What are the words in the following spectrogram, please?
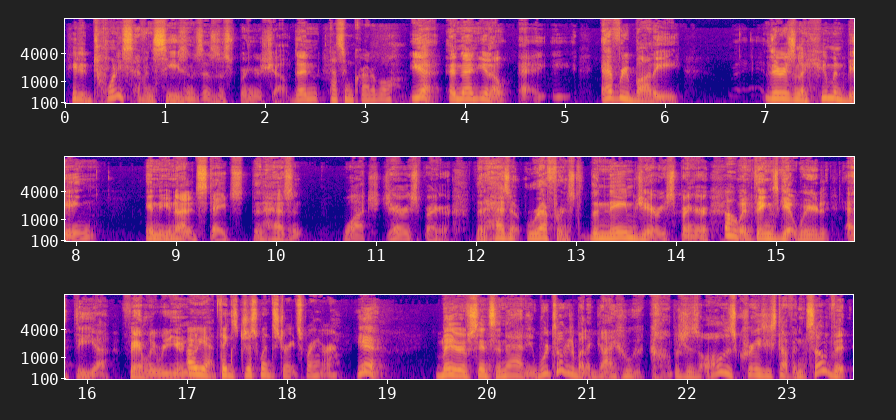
He did 27 seasons as a Springer show. Then That's incredible. Yeah, and then, you know, everybody there isn't a human being in the United States that hasn't watched Jerry Springer, that hasn't referenced the name Jerry Springer oh. when things get weird at the uh, family reunion. Oh yeah, things just went straight Springer. Yeah. Mayor of Cincinnati. We're talking about a guy who accomplishes all this crazy stuff and some of it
